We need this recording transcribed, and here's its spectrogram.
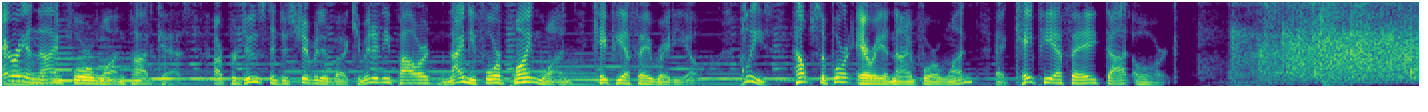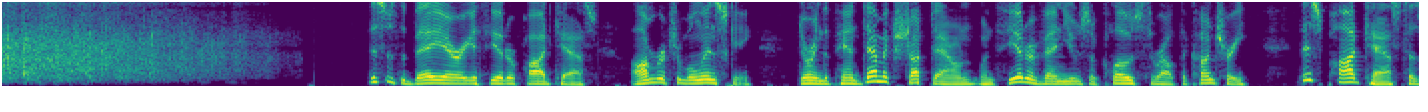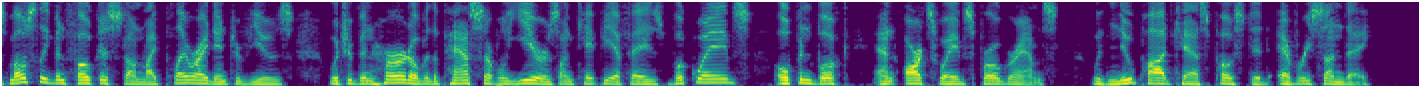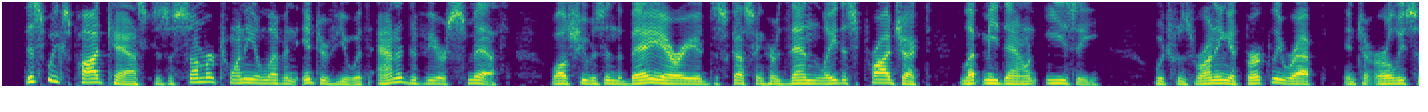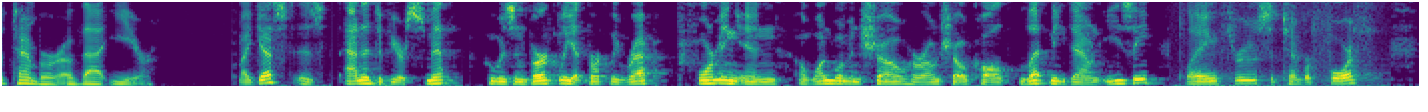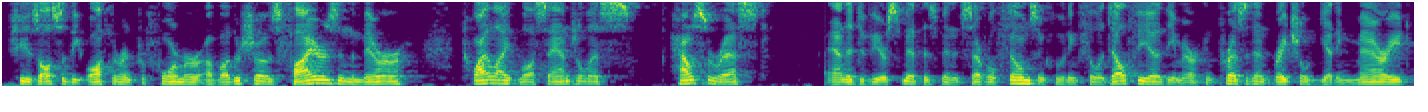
Area 941 podcasts are produced and distributed by community powered 94.1 KPFA Radio. Please help support Area 941 at kpfa.org. This is the Bay Area Theater Podcast. I'm Richard Wolinsky. During the pandemic shutdown, when theater venues are closed throughout the country, this podcast has mostly been focused on my playwright interviews, which have been heard over the past several years on KPFA's Bookwaves, Open Book, and Arts Waves programs, with new podcasts posted every Sunday. This week's podcast is a summer 2011 interview with Anna Deavere Smith while she was in the Bay Area discussing her then latest project, Let Me Down Easy, which was running at Berkeley Rep into early September of that year. My guest is Anna Deavere Smith, who was in Berkeley at Berkeley Rep, performing in a one woman show, her own show called Let Me Down Easy, playing through September 4th. She is also the author and performer of other shows Fires in the Mirror, Twilight Los Angeles, House Arrest. Anna Deavere Smith has been in several films, including Philadelphia, The American President, Rachel Getting Married,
